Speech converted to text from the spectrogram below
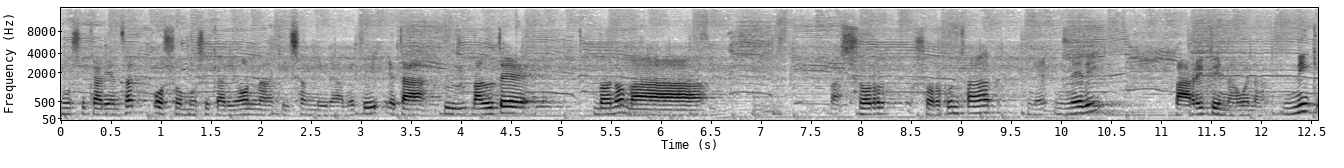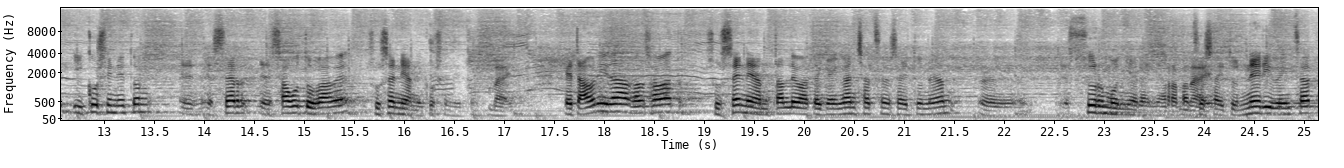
musikarientzat oso musikari onak izan dira beti eta badute bueno, ba, ba sor, sorkuntza bat neri ba harritu nauena. Nik ikusi nituen e- ezer ezagutu gabe zuzenean ikusi nituen. Bai. Eta hori da gauza bat, zuzenean talde batek engantzatzen zaitunean, e, zurmuinerain harrapatzen Bai. zaitu. Neri behintzat,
